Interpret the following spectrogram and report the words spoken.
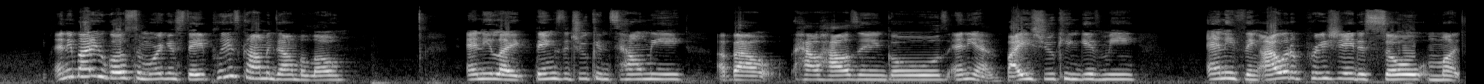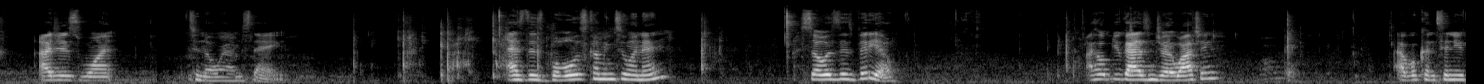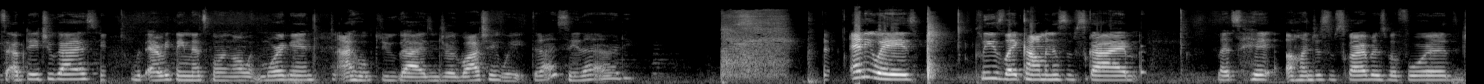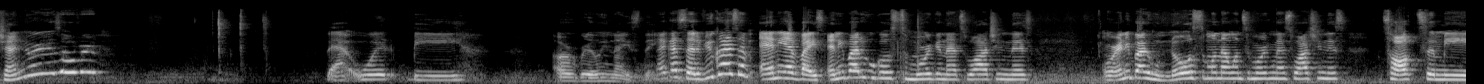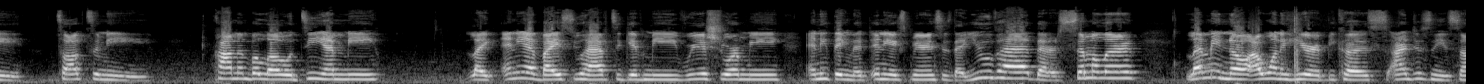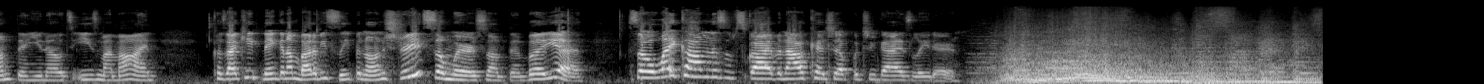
Anybody who goes to Morgan State, please comment down below any like things that you can tell me about how housing goes, any advice you can give me, anything. I would appreciate it so much. I just want to know where I'm staying. As this bowl is coming to an end, so is this video. I hope you guys enjoy watching. I will continue to update you guys with everything that's going on with Morgan. I hope you guys enjoyed watching. Wait, did I say that already? Anyways, please like, comment, and subscribe. Let's hit 100 subscribers before January is over. That would be a really nice thing. Like I said, if you guys have any advice, anybody who goes to Morgan that's watching this, or anybody who knows someone that went to Morgan that's watching this, talk to me. Talk to me. Comment below, DM me. Like any advice you have to give me, reassure me, anything that any experiences that you've had that are similar, let me know. I want to hear it because I just need something, you know, to ease my mind. Because I keep thinking I'm about to be sleeping on the street somewhere or something. But yeah. So like, comment, and subscribe, and I'll catch up with you guys later.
